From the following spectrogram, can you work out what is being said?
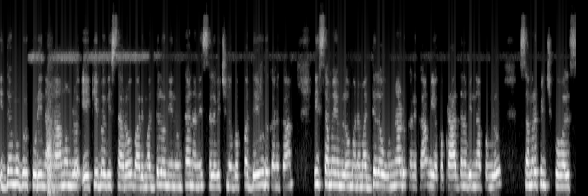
ఇద్దరు ముగ్గురు కూడి నా నామంలో ఏకీభవిస్తారో వారి మధ్యలో నేను ఉంటానని సెలవిచ్చిన గొప్ప దేవుడు కనుక ఈ సమయంలో మన మధ్యలో ఉన్నాడు కనుక మీ యొక్క ప్రార్థన విన్నపములు సమర్పించుకోవాల్సి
